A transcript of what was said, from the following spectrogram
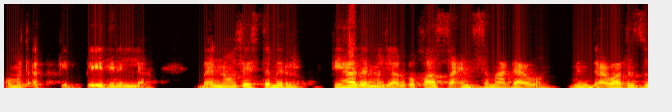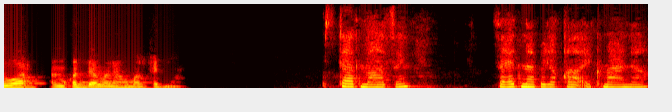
ومتأكد بإذن الله بأنه سيستمر في هذا المجال وخاصة عند سماع دعوة من دعوات الزوار المقدمة لهم الخدمة. أستاذ مازن سعدنا بلقائك معنا.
